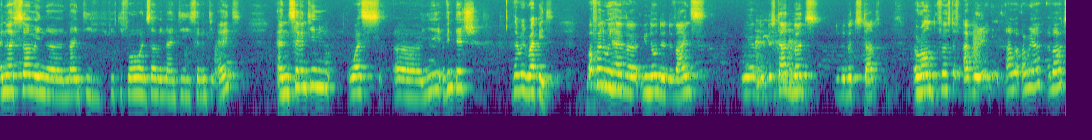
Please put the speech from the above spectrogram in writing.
and we have some in uh, 1954 and some in 1978. And 17 was uh, vintage very rapid. Often we have, uh, you know, the, the vines, we have the, the start buds, the, bud start around the 1st of April in our area about,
